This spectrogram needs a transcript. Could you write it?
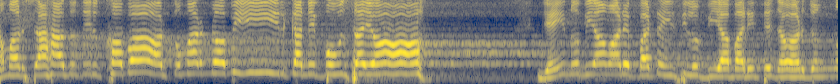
আমার শাহাদতের খবর তোমার নবীর কানে পৌঁছায়। যেই নবী আমারে পাঠাইছিল বিয়া বাড়িতে যাওয়ার জন্য,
